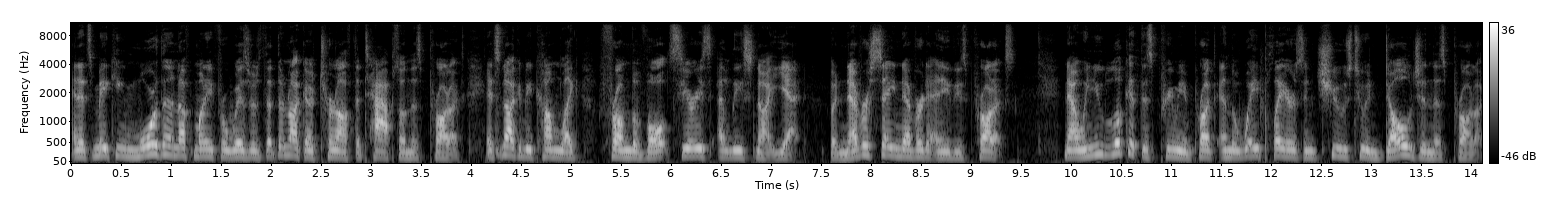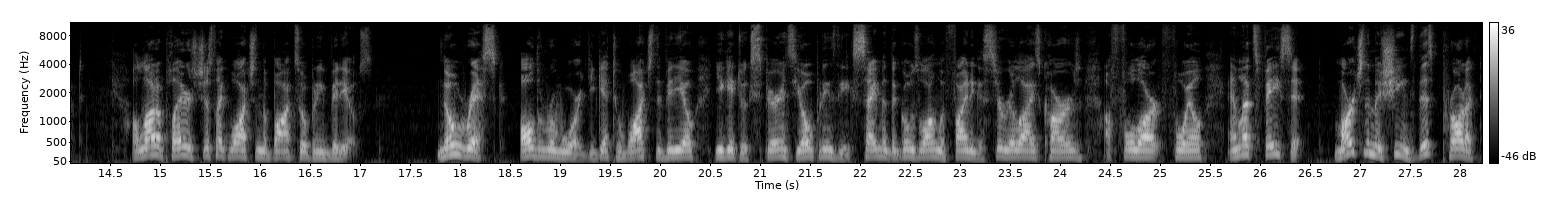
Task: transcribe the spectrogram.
And it's making more than enough money for Wizards that they're not going to turn off the taps on this product. It's not going to become like From the Vault series, at least not yet. But never say never to any of these products. Now, when you look at this premium product and the way players and choose to indulge in this product, a lot of players just like watching the box opening videos. No risk, all the reward. You get to watch the video, you get to experience the openings, the excitement that goes along with finding a serialized card, a full art foil, and let's face it, March the Machines, this product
